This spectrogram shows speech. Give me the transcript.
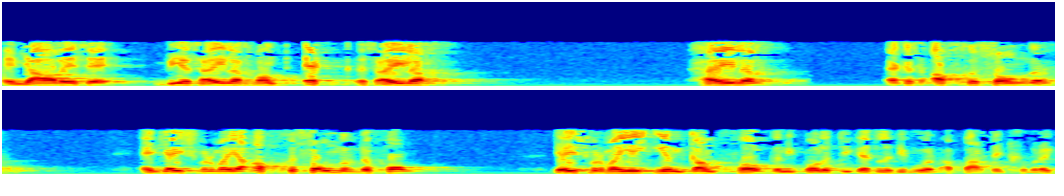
En Jawe sê: "Wees heilig want ek is heilig." Heilig. Ek is afgesonder. En jy's vir my 'n afgesonderde volk. Jy's vir my 'n eenkant volk in die politiek het hulle die woord apartheid gebruik.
